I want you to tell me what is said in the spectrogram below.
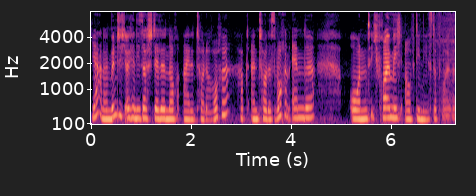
ja, dann wünsche ich euch an dieser Stelle noch eine tolle Woche. Habt ein tolles Wochenende und ich freue mich auf die nächste Folge.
